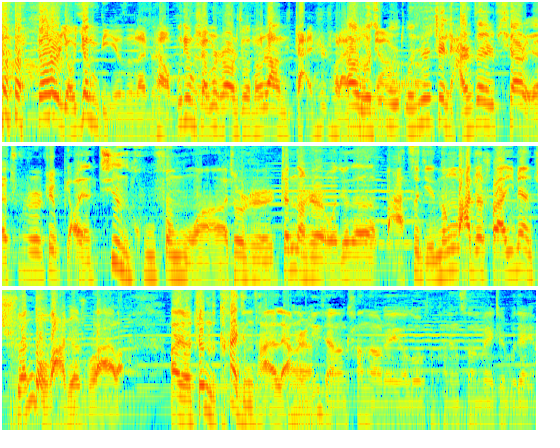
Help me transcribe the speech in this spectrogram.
都是有硬底子的，你知道，不定什么时候就能让你展示出来。啊，我我我觉得这俩人在这片里，就是这表演近乎疯魔啊，就是真的是，我觉得把自己能挖掘出来一面全都挖掘出来了。哎呦，真的太精彩了！两个人明显能看到这个罗伯特·帕丁森为这部电影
